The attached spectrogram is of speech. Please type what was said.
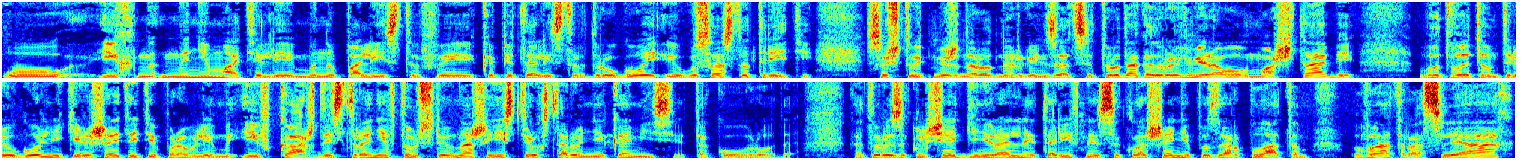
у их нанимателей, монополистов и капиталистов другой, и у государства третий. Существует Международная организация труда, которая в мировом масштабе вот в этом треугольнике решает эти проблемы. И в каждой стране, в том числе в нашей, есть трехсторонняя комиссия такого рода, которая заключает генеральные тарифные соглашения по зарплатам в отраслях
